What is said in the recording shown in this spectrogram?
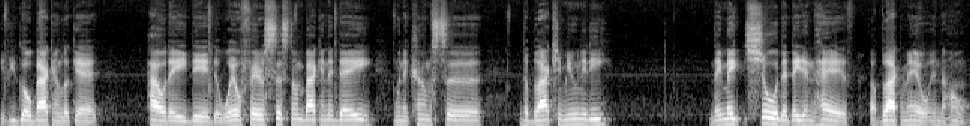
if you go back and look at how they did the welfare system back in the day when it comes to the black community they make sure that they didn't have a black male in the home.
